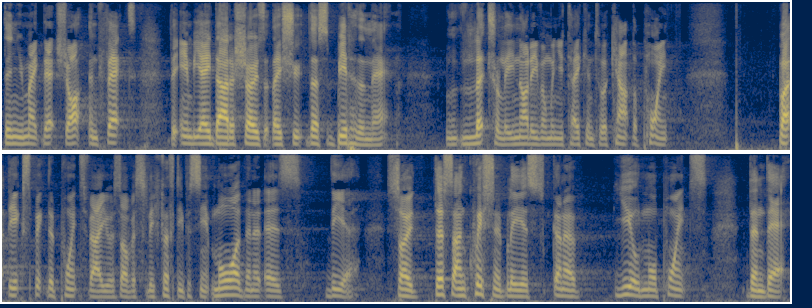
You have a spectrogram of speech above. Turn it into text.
than you make that shot. In fact, the NBA data shows that they shoot this better than that, literally, not even when you take into account the point. But the expected points value is obviously 50% more than it is there. So this unquestionably is going to yield more points than that.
